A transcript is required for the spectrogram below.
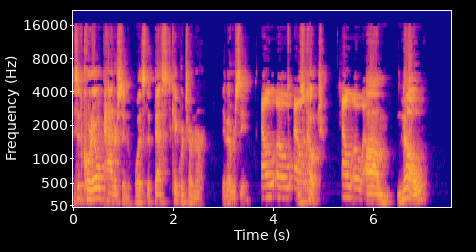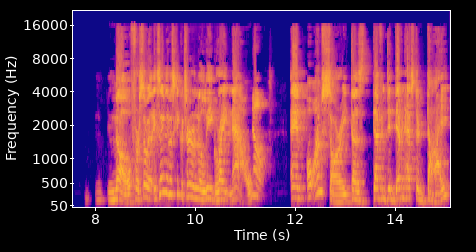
They said Cordarrelle Patterson was the best kick returner they've ever seen. L O L. As a L. coach. L O L. Um, no, no. For some, he's not the best kick returner in the league right now. No. And oh, I'm sorry. Does Devin? Did Devin Hester die?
